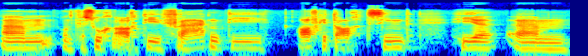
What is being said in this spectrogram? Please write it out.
ähm, und versuchen auch die Fragen, die aufgetaucht sind, hier ähm,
